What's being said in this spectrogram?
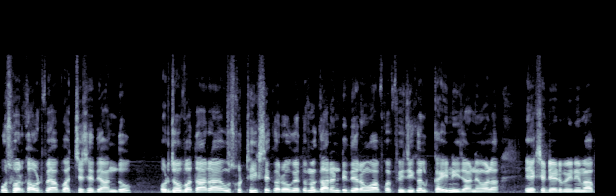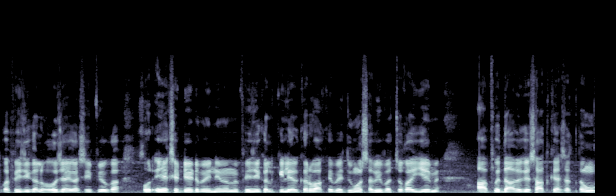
उस वर्कआउट पे आप अच्छे से ध्यान दो और जो बता रहा है, उसको ठीक से करोगे तो मैं गारंटी दे रहा हूँ, आपका फ़िज़िकल कहीं नहीं जाने वाला। एक से डेढ़ महीने में आपका फ़िज़िकल हो जाएगा सीपीओ का और एक से डेढ़ महीने में मैं फ़िज़िकल क्लियर करवा के भेजूँगा सभी बच्चों का। ये मैं आपके दावे के साथ कह सकता हूँ।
